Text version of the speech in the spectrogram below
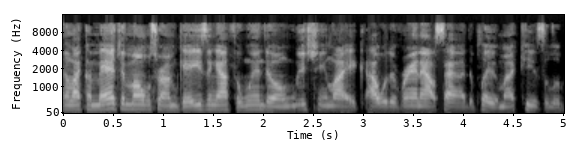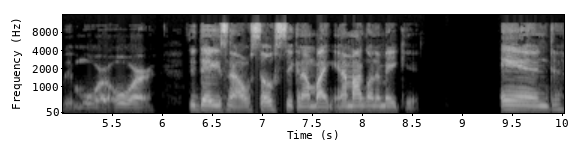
And like imagine moments where I'm gazing out the window and wishing like I would have ran outside to play with my kids a little bit more or the days when I was so sick and I'm like, am I going to make it? And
